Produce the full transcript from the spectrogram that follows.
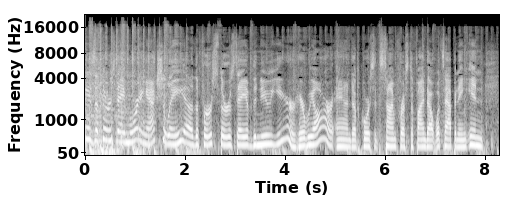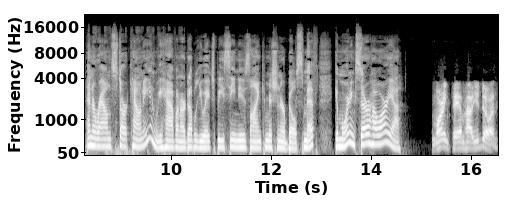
is a Thursday morning, actually, uh, the first Thursday of the new year. Here we are. And of course, it's time for us to find out what's happening in and around Stark County. And we have on our WHBC Newsline Commissioner Bill Smith. Good morning, sir. How are you? Good Morning, Pam. How are you doing?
